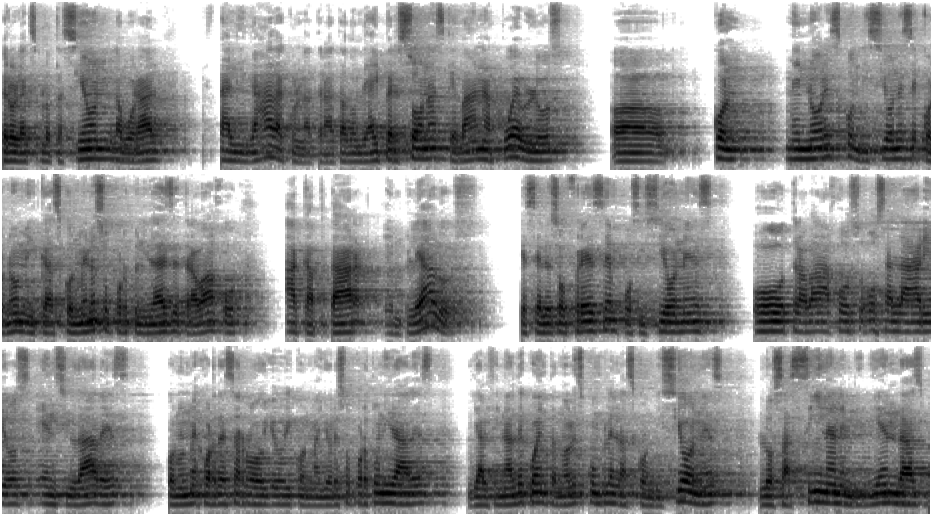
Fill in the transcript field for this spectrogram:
Pero la explotación laboral está ligada con la trata, donde hay personas que van a pueblos ah, con menores condiciones económicas, con menos oportunidades de trabajo, a captar empleados, que se les ofrecen posiciones o trabajos o salarios en ciudades con un mejor desarrollo y con mayores oportunidades y al final de cuentas no les cumplen las condiciones, los hacinan en viviendas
